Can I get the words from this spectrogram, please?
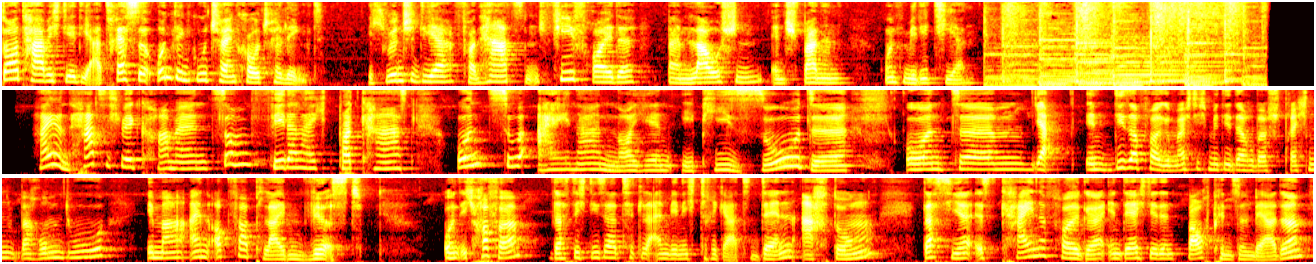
Dort habe ich dir die Adresse und den Gutscheincode verlinkt. Ich wünsche dir von Herzen viel Freude beim Lauschen, Entspannen und Meditieren. Hi und herzlich willkommen zum Federleicht Podcast und zu einer neuen Episode. Und ähm, ja, in dieser Folge möchte ich mit dir darüber sprechen, warum du immer ein Opfer bleiben wirst. Und ich hoffe, dass dich dieser Titel ein wenig triggert. Denn Achtung, das hier ist keine Folge, in der ich dir den Bauch pinseln werde.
